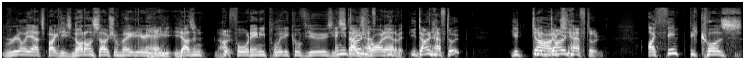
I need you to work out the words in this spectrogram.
really outspoken, he's not on social media. He- He, he doesn't No. put forward any political views. He stays have, right you- out of it. You don't have to. You don't. You don't have to. I think because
